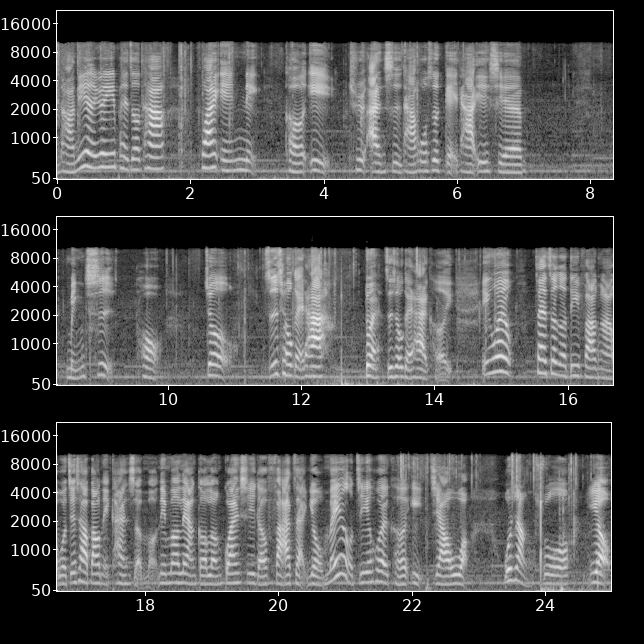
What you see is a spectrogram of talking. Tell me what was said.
他，你也愿意陪着他，欢迎你可以去暗示他，或是给他一些名次，吼，就直球给他，对，直球给他也可以，因为在这个地方啊，我接下来帮你看什么？你们两个人关系的发展有没有机会可以交往？我想说有。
